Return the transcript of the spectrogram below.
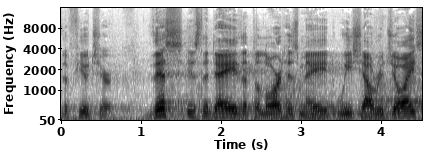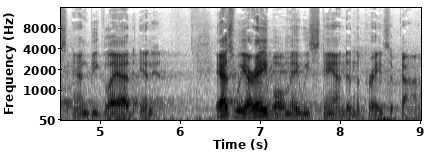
the future. This is the day that the Lord has made. We shall rejoice and be glad in it. As we are able, may we stand in the praise of God.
